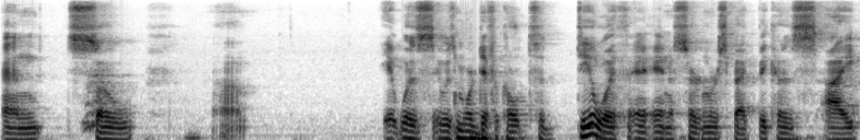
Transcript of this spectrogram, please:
and so um, it was it was more difficult to deal with in, a certain respect because I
